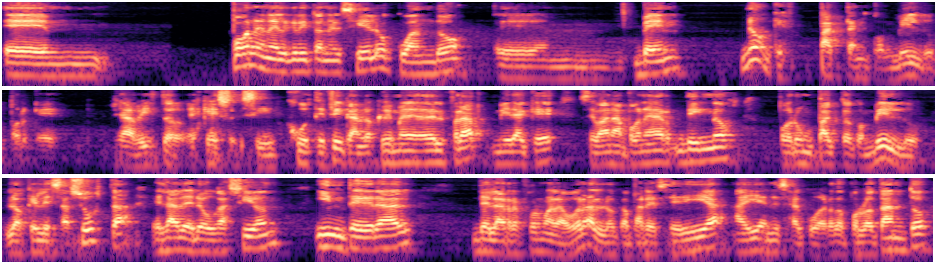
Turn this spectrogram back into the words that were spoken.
Eh, ponen el grito en el cielo cuando eh, ven, no que pactan con Bildu, porque ya visto, es que si justifican los crímenes del FRAP, mira que se van a poner dignos por un pacto con Bildu. Lo que les asusta es la derogación integral de la reforma laboral, lo que aparecería ahí en ese acuerdo. Por lo tanto,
